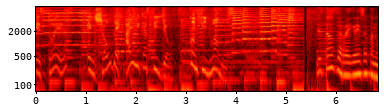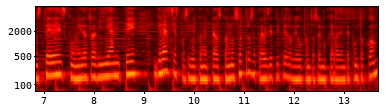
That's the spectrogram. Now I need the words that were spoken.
Esto es el show de Aile Castillo. Continuamos. estamos de regreso con ustedes, comunidad radiante Gracias por seguir conectados con nosotros a través de www.soymujerradiante.com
